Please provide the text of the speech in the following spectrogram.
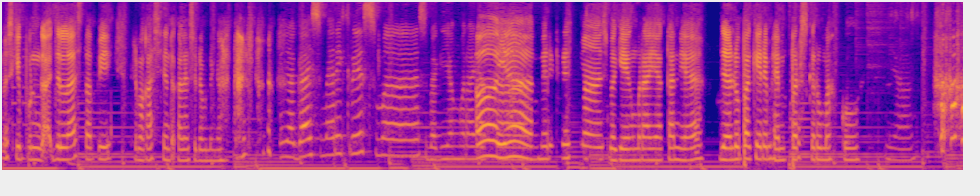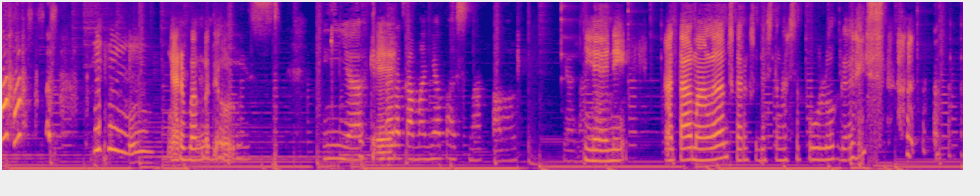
Meskipun nggak jelas tapi terima kasih untuk kalian sudah mendengarkan. Ya guys, Merry Christmas bagi yang merayakan. Oh ya, Merry Christmas bagi yang merayakan ya. Jangan lupa kirim hampers ke rumahku. Ya. Ngarep banget ya Allah. Iya, Oke. kita rekamannya pas Natal. Ya, Natal. Iya ini Natal malam sekarang sudah setengah sepuluh guys.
